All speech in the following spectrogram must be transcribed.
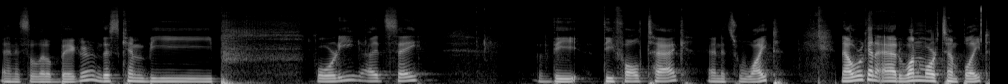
and it's a little bigger. And this can be 40 I'd say the default tag and it's white. Now we're going to add one more template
